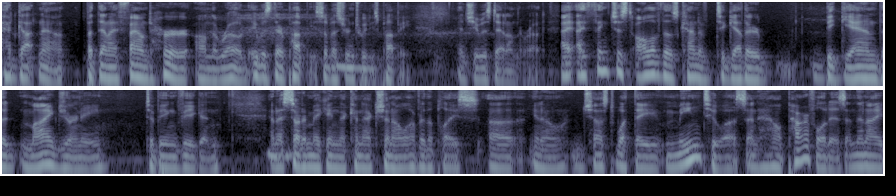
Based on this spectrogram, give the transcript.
had gotten out, but then I found her on the road. It was their puppy, Sylvester and Tweety's puppy, and she was dead on the road. I, I think just all of those kind of together began the my journey to being vegan and I started making the connection all over the place. Uh, you know, just what they mean to us and how powerful it is. And then I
